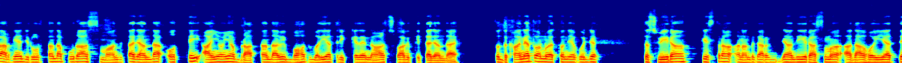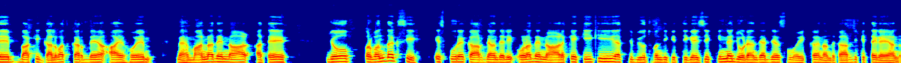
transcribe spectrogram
ਘਰ ਦੀਆਂ ਜ਼ਰੂਰਤਾਂ ਦਾ ਪੂਰਾ ਸਮਾਨ ਦਿੱਤਾ ਜਾਂਦਾ, ਉੱਥੇ ਹੀ ਆਈਆਂ ਹੋਈਆਂ ਬਰਾਤਾਂ ਦਾ ਵੀ ਬਹੁਤ ਵਧੀਆ ਤਰੀਕੇ ਦੇ ਨਾਲ ਸਵਾਗਤ ਕੀਤਾ ਜਾਂਦਾ ਹੈ। ਸੋ ਦਿਖਾਉਂਦੇ ਹਾਂ ਤੁਹਾਨੂੰ ਇੱਥੋਂ ਦੀਆਂ ਕੁਝ ਤਸਵੀਰਾਂ ਕਿਸ ਤਰ੍ਹਾਂ ਆਨੰਦ ਕਾਰਜਾਂ ਦੀ ਰਸਮ ਅਦਾ ਹੋਈ ਹੈ ਤੇ ਬਾਕੀ ਗੱਲਬਾਤ ਕਰਦੇ ਆ ਆਏ ਹੋਏ ਮਹਿਮਾਨਾਂ ਦੇ ਨਾਲ ਅਤੇ ਜੋ ਪ੍ਰਬੰਧਕ ਸੀ ਇਸ ਪੂਰੇ ਕਾਰਜਾਂ ਦੇ ਲਈ ਉਹਨਾਂ ਦੇ ਨਾਲ ਕਿ ਕੀ ਕੀ ਅੱਜ ਵਿਊਤਬੰਦੀ ਕੀਤੀ ਗਈ ਸੀ, ਕਿੰਨੇ ਜੋੜਿਆਂ ਦੇ ਅੱਜ ਸਮੂਹਿਕ ਆਨੰਦ ਕਾਰਜ ਕੀਤੇ ਗਏ ਹਨ?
